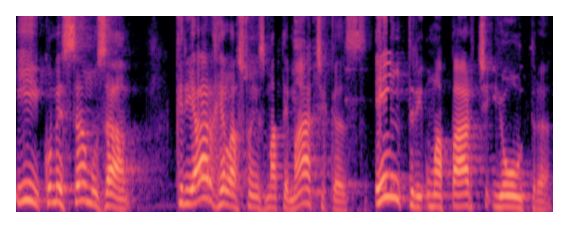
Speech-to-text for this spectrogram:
E começamos a criar relações matemáticas entre uma parte e outra,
